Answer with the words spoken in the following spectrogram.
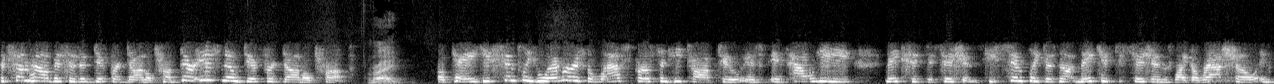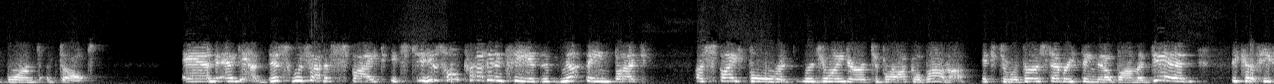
that somehow this is a different Donald Trump. There is no different Donald Trump. Right. Okay, he's simply whoever is the last person he talked to is is how he makes his decisions. He simply does not make his decisions like a rational, informed adult. And again, this was out of spite. It's his whole presidency is nothing but a spiteful re- rejoinder to Barack Obama. It's to reverse everything that Obama did because he's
